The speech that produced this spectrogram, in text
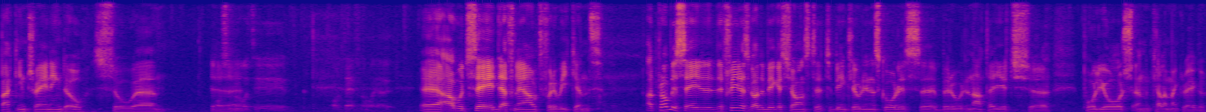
back in training though, so. Um, Possibility or definitely out? I would say definitely out for the weekend. I'd probably say the three that's got the biggest chance to, to be included in the squad is uh, Bahrudin Atajic, Paul George and Callum McGregor.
